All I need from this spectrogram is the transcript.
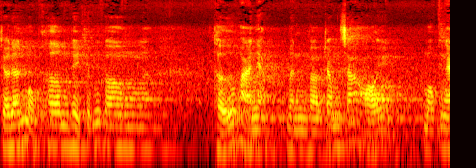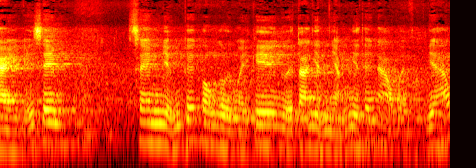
Cho đến một hôm thì chúng con thử hòa nhập mình vào trong xã hội một ngày để xem xem những cái con người ngoài kia người ta nhìn nhận như thế nào về Phật giáo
